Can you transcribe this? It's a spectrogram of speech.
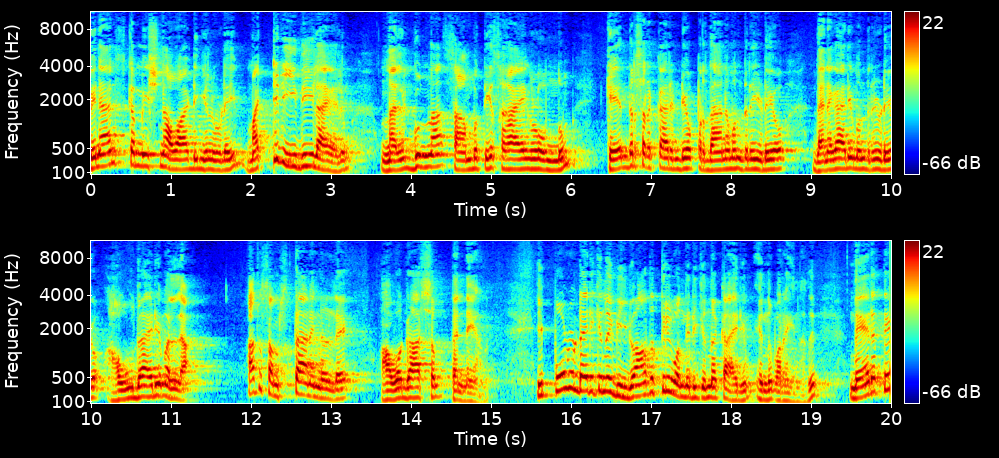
ഫിനാൻസ് കമ്മീഷൻ അവാർഡിങ്ങിലൂടെയും മറ്റ് രീതിയിലായാലും നൽകുന്ന സാമ്പത്തിക സഹായങ്ങളൊന്നും കേന്ദ്ര സർക്കാരിന്റെയോ പ്രധാനമന്ത്രിയുടെയോ ധനകാര്യമന്ത്രിയുടെയോ ഔദാര്യമല്ല. അത് സംസ്ഥാനങ്ങളുടെ അവകാശം തന്നെയാണ്. ഇപ്പോഴുണ്ടായിരിക്കുന്ന വിവാദത്തിൽ വന്നിരിക്കുന്ന കാര്യം എന്ന് പറയുന്നത് നേരത്തെ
